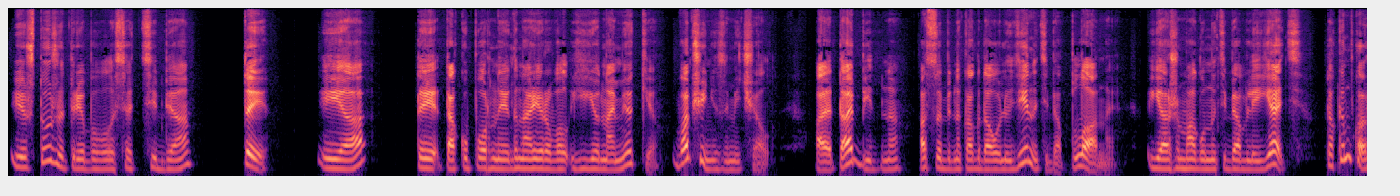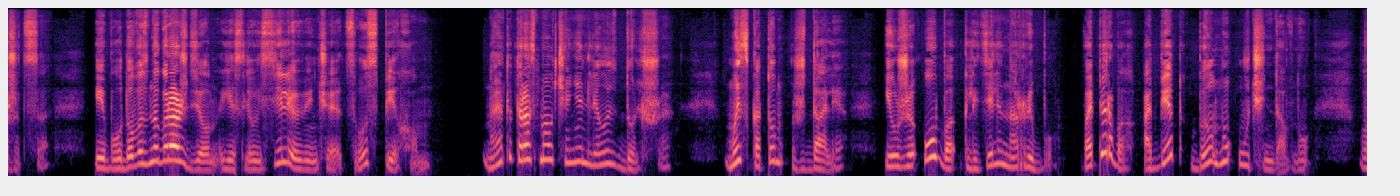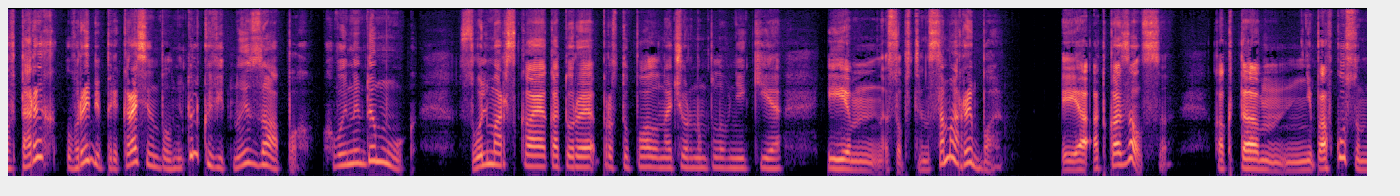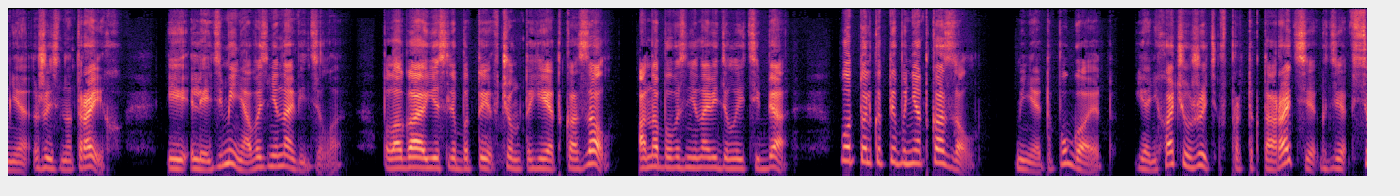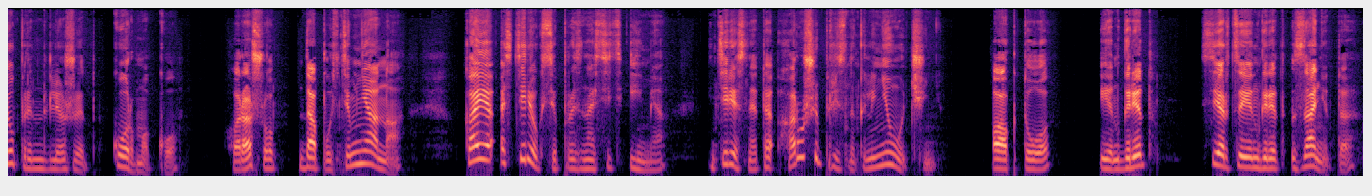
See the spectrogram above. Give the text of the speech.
И что же требовалось от тебя? Ты. Я? Ты так упорно игнорировал ее намеки, вообще не замечал. А это обидно, особенно когда у людей на тебя планы. Я же могу на тебя влиять, так им кажется, и буду вознагражден, если усилие увенчается успехом». На этот раз молчание длилось дольше. Мы с котом ждали, и уже оба глядели на рыбу. Во-первых, обед был ну очень давно. Во-вторых, в рыбе прекрасен был не только вид, но и запах, хвойный дымок, соль морская, которая проступала на черном плавнике, и, собственно, сама рыба – и я отказался. Как-то не по вкусу мне жизнь на троих. И леди меня возненавидела. Полагаю, если бы ты в чем-то ей отказал, она бы возненавидела и тебя. Вот только ты бы не отказал. Меня это пугает. Я не хочу жить в протекторате, где все принадлежит Кормаку. Хорошо, допустим, не она. Кая остерегся произносить имя. Интересно, это хороший признак или не очень? А кто? Ингрид. Сердце Ингрид занято.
